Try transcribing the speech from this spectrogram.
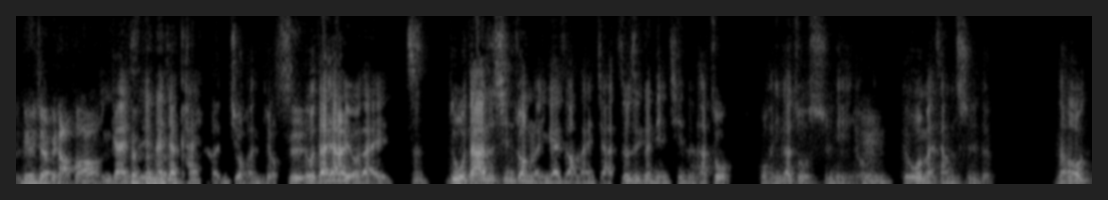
另一家被打发了，应该是因为那家开很久很久。是，如果大家有来知，如果大家是新庄人，应该知道那一家，就是一个年轻人，他做哇，应该做十年有，嗯，对我蛮常吃的。然后，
